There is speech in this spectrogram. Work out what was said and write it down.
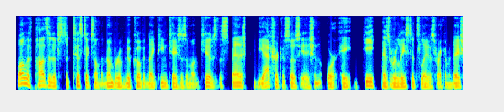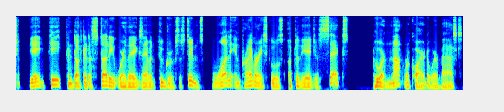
Along with positive statistics on the number of new COVID 19 cases among kids, the Spanish Pediatric Association, or AEP, has released its latest recommendation. The AEP conducted a study where they examined two groups of students one in primary schools up to the age of six, who are not required to wear masks,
